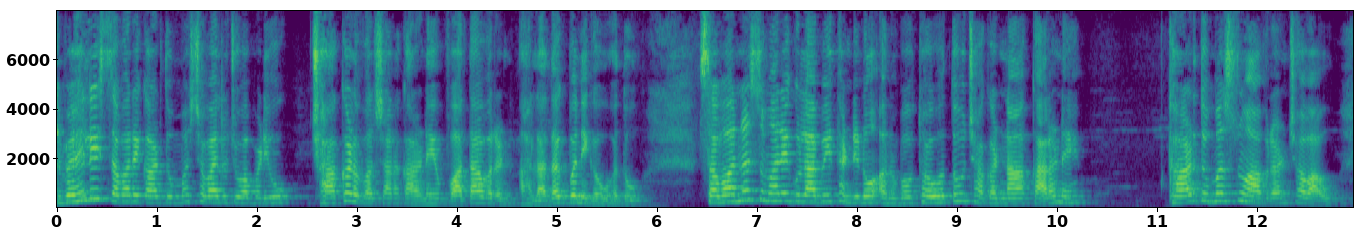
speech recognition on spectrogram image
વહેલી સવારે ગાઢ ધુમ્મસ છવાયેલું જોવા મળ્યું. ઝાકળ વર્ષાના કારણે વાતાવરણ આહલાદક બની ગયું હતું. સવારના સુમારે ગુલાબી ઠંડીનો અનુભવ થયો હતો. ઝાકળના કારણે ગાઢ ધુમ્મસનું આવરણ છવાયું.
